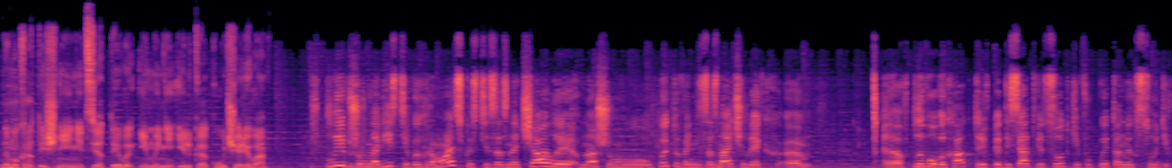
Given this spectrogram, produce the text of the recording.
демократичні ініціативи імені Ілька Кучерєва. Вплив журналістів і громадськості зазначали в нашому опитуванні, зазначили як е, е, впливових акторів 50% опитаних суддів.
